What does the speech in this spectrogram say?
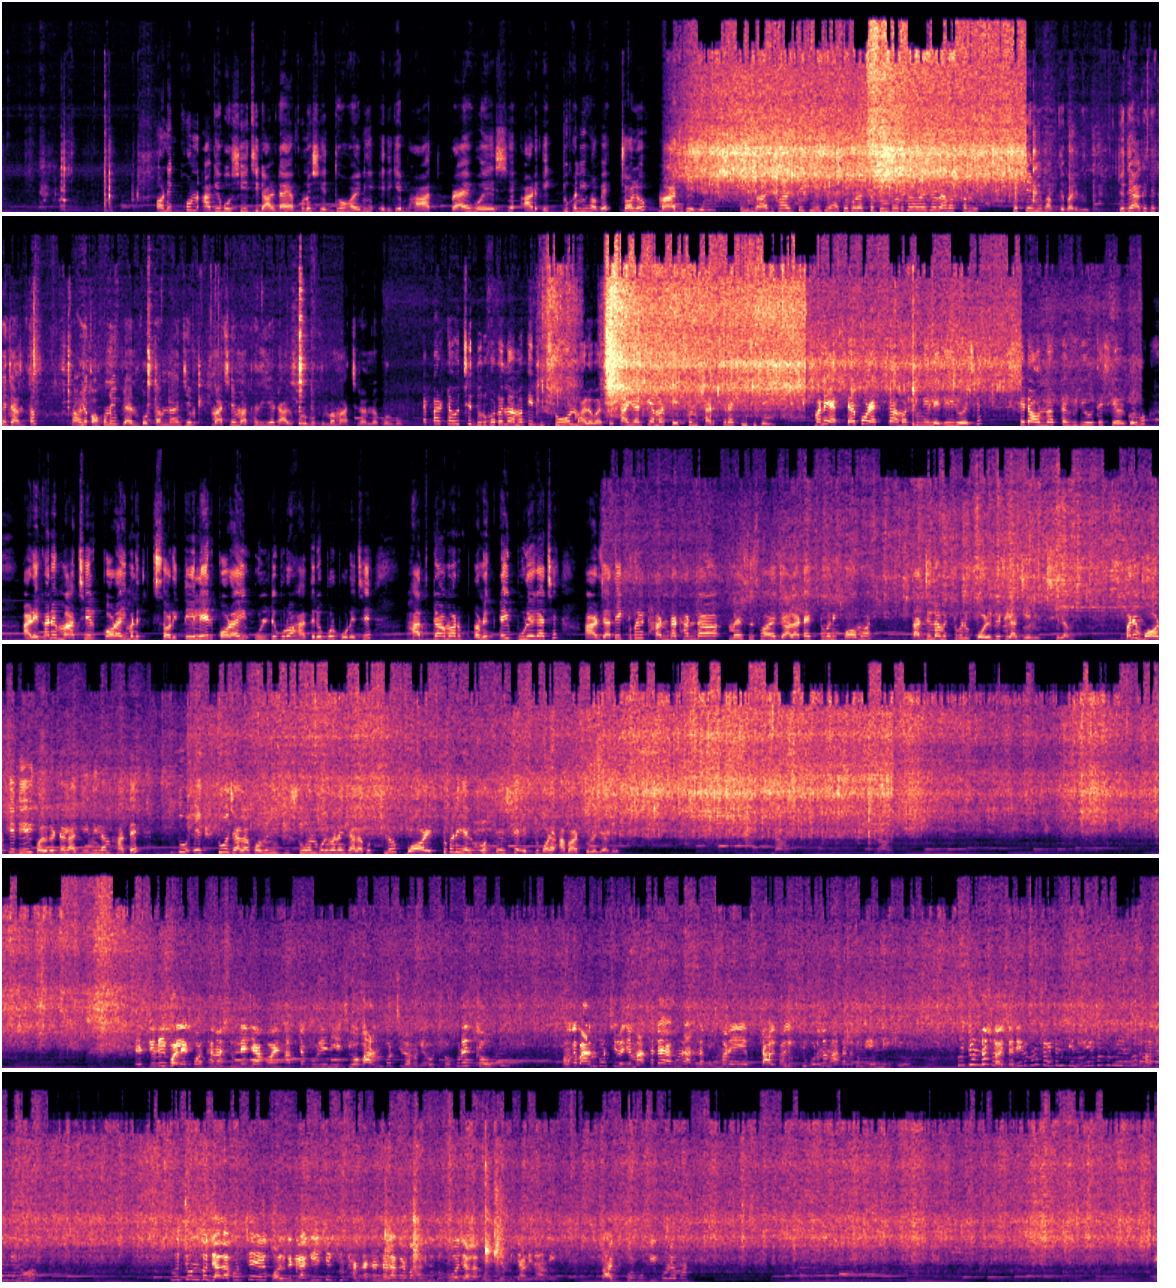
অনেকক্ষণ আগে বসিয়েছি, ডালটা এখনও সেদ্ধ হয়নি। এদিকে ভাত প্রায় হয়ে এসছে, আর একটুখানি হবে। চলো মাছ ভেজে নিই। এই মাছ ভাজতে গিয়ে যে এত বড় একটা দুর্ঘটনা হয়ে যাবে আমার সঙ্গে, সত্যি আমি ভাবতে পারিনি। যদি আগে থেকে জানতাম তাহলে কখনোই প্ল্যান করতাম না যে মাছের মাথা দিয়ে ডাল করব কিংবা মাছ রান্না করব। ব্যাপারটা হচ্ছে দুর্ঘটনা আমাকে ভীষণ ভালোবাসে, তাই আর কি আমার পেছন ছাড়ছে না কিছুতেই। মানে একটার পর একটা আমার সঙ্গে লেগেই রয়েছে, সেটা অন্য একটা ভিডিওতে শেয়ার করব। আর এখানে মাছের কড়াই মানে সরি তেলের কড়াই উল্টে পুরো হাতের ওপর পড়েছে, হাতটা আমার অনেকটাই পুড়ে গেছে, আর যাতে একটুখানি ঠান্ডা ঠান্ডা মেসেজ হয়, জ্বালাটা একটুখানি কম হয়, তার জন্য আমি একটুখানি কোলগেট লাগিয়ে নিচ্ছিলাম। মানে বরকে দিয়েই কলগেটটা লাগিয়ে নিলাম হাতে। কিন্তু একটুও জ্বালা কমেনি, ভীষণ পরিমাণে জ্বালা করছিল। বর একটুখানি হেল্প করতে এসে একটু পরে আবার চলে যাবে। এর জন্যই বলে, কথা না শুনলে যা হয়, হাতটা পুড়িয়ে নিয়েছি। ও বারণ করছিল আমাকে, ও শকুরের চৌকো। আমাকে বারণ করছিল যে, মাথাটা এখন রান্না মানে ডাল ফাল কিছু করো না, মাথাটা তুমি এমনি খেও। প্রচণ্ড শয়তান, এরকম শয়তান কেন? এরকম তুমি এরকম শয়তান কেন? প্রচণ্ড জ্বালা করছে, কলগেট লাগিয়েছি, একটু ঠান্ডা ঠান্ডা লাগার কথা, কিন্তু তবুও জ্বালা করছে। আমি জানি না, আমি কাজ করব কি করে আমার।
